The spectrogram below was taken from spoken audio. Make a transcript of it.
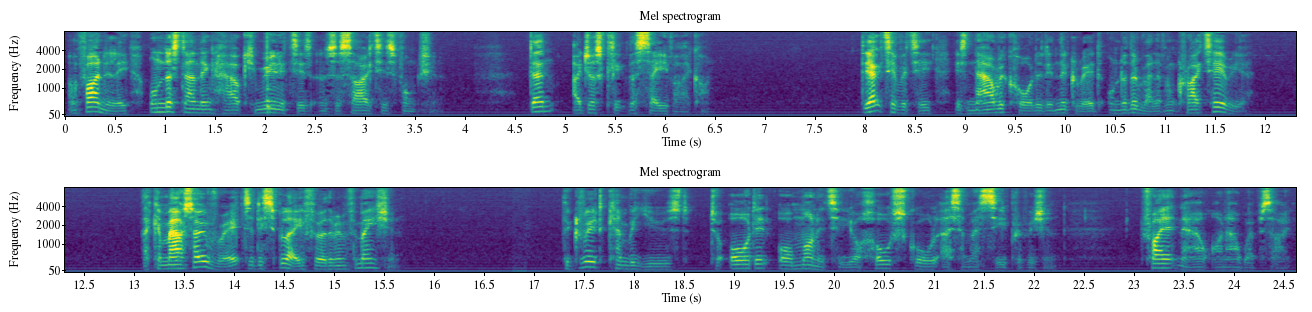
and finally, understanding how communities and societies function. Then I just click the Save icon. The activity is now recorded in the grid under the relevant criteria. I can mouse over it to display further information. The grid can be used to audit or monitor your whole school SMSC provision. Try it now on our website.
